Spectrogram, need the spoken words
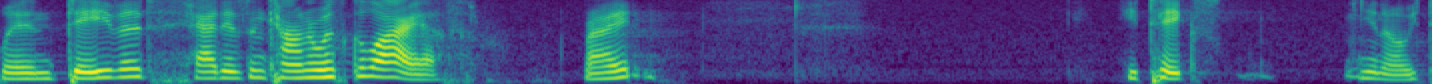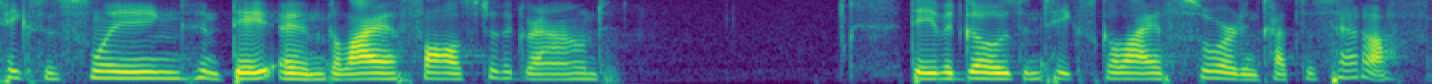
when David had his encounter with Goliath, right? He takes, you know, he takes his sling and, da- and Goliath falls to the ground. David goes and takes Goliath's sword and cuts his head off.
